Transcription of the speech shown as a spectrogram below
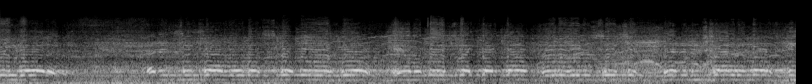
And it's a travel over Scorpio as well. And the third strike back down for the intersection. Enemy trying to north. He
